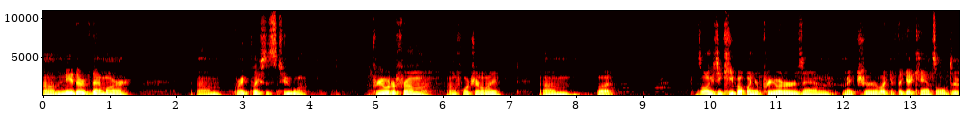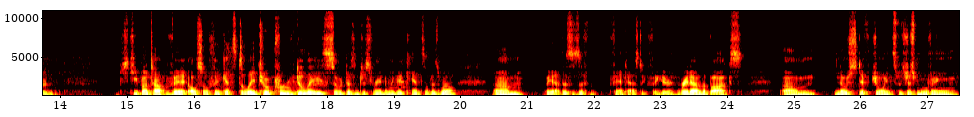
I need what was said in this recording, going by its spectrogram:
Um, neither of them are um, great places to pre-order from, unfortunately. Um, but as long as you keep up on your pre-orders and make sure, like, if they get canceled, to just keep on top of it. Also, if it gets delayed, to approve delays so it doesn't just randomly get canceled as well. Um, but yeah, this is a fantastic figure right out of the box. Um, no stiff joints, was just moving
